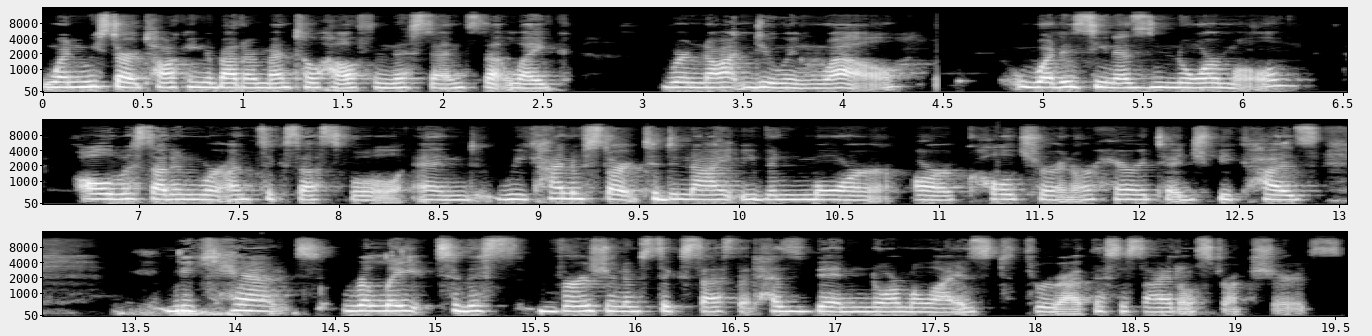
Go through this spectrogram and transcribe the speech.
when we start talking about our mental health in the sense that, like, we're not doing well, what is seen as normal all of a sudden we're unsuccessful and we kind of start to deny even more our culture and our heritage because we can't relate to this version of success that has been normalized throughout the societal structures.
